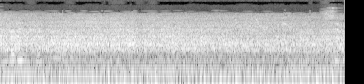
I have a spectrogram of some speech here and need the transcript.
Marine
